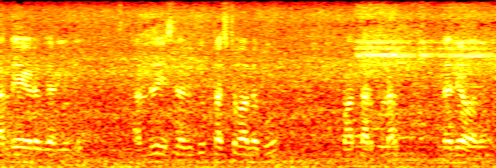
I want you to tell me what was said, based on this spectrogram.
అందజేయడం జరిగింది. అందజేసినందుకు ట్రస్ట్ వాళ్ళకు మా తరఫున ధన్యవాదాలు.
